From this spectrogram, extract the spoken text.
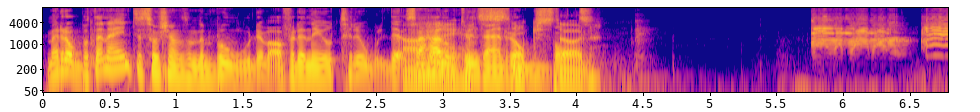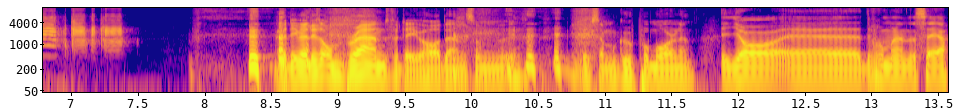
Men roboten är inte så känd som den borde vara, för den är otrolig. Ja, så här låter inte en robot. psykstörd. Men det är väldigt on-brand för dig att ha den som liksom går upp på morgonen. Ja, eh, det får man ändå säga.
